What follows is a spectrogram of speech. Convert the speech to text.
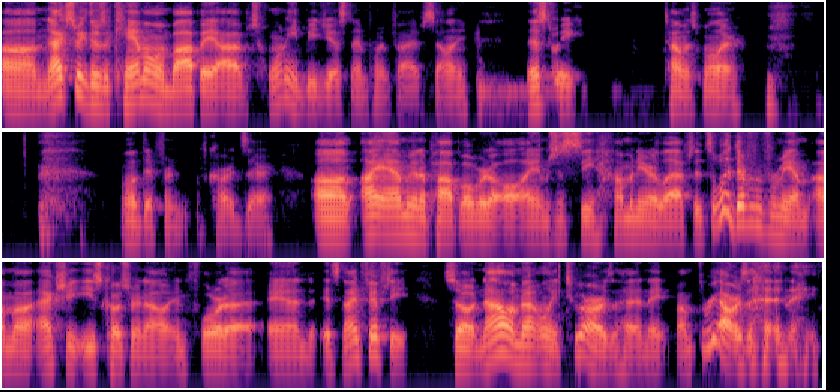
Um, next week there's a camo Mbappe out of 20 BGS 9.5 selling. This week, Thomas Muller. a little different of cards there. Um, I am gonna pop over to all items just see how many are left. It's a little different for me. I'm I'm uh, actually East Coast right now in Florida, and it's 9:50. So now I'm not only two hours ahead of Nate, but I'm three hours ahead of Nate.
